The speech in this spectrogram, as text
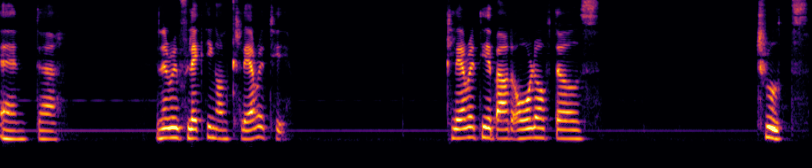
And, uh, and reflecting on clarity. Clarity about all of those truths.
